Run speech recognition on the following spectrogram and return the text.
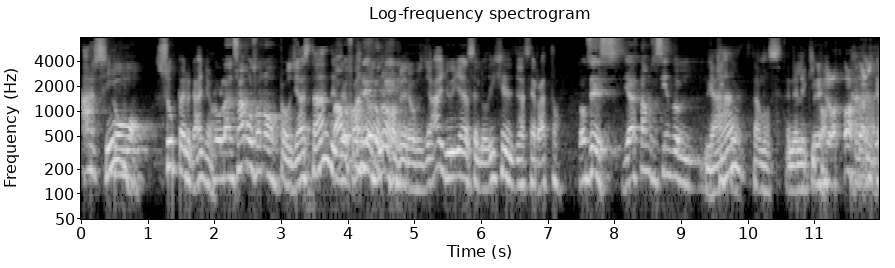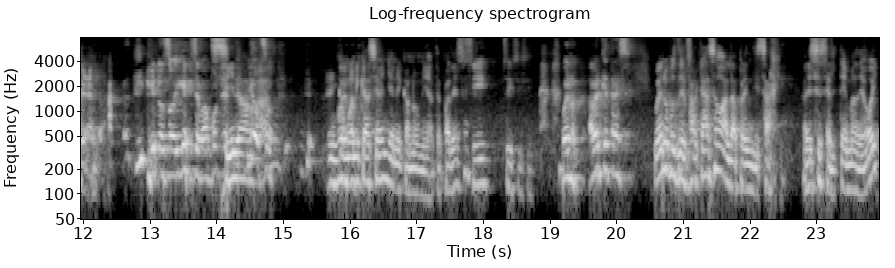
Ah, sí. ¿Cómo? Súper gallo. ¿Lo lanzamos o no? Pues ya está, ¿desde ¿Vamos con cuándo? él o no, pero ya, yo ya se lo dije desde hace rato. Entonces, ya estamos haciendo el Ya equipo. estamos en el equipo. que nos oiga y se va a poner Sí, no, nervioso. En Bueno. comunicación y en economía, ¿te parece? Sí, sí, sí, sí. Bueno, a ver qué traes. Bueno, pues del fracaso al aprendizaje. Ese es el tema de hoy.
